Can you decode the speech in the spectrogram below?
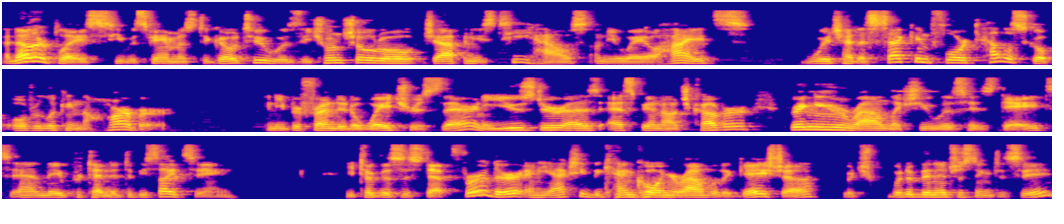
Another place he was famous to go to was the Shunchoro Japanese tea house on the Ueno Heights, which had a second floor telescope overlooking the harbor and he befriended a waitress there and he used her as espionage cover, bringing her around like she was his date, and they pretended to be sightseeing. He took this a step further and he actually began going around with a geisha, which would have been interesting to see.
